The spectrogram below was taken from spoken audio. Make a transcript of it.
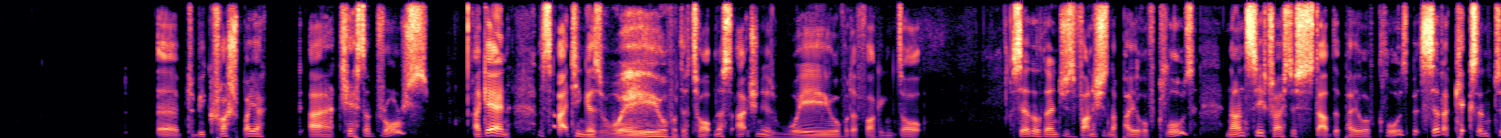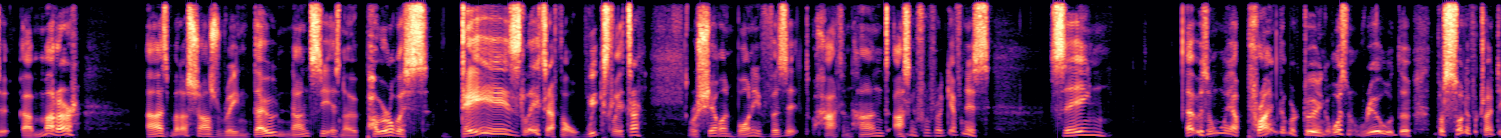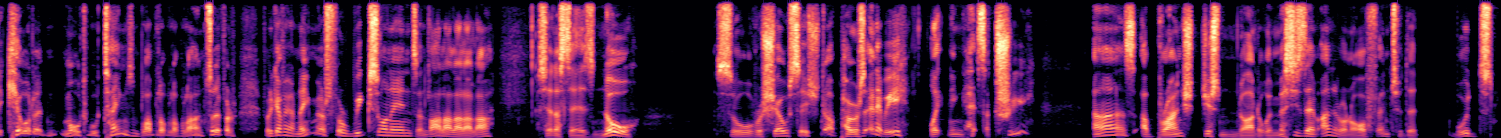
uh, to be crushed by a, a chest of drawers. Again, this acting is way over the top. This action is way over the fucking top. Sarah then just vanishes in a pile of clothes. Nancy tries to stab the pile of clothes, but Sarah kicks into a mirror. As mirror shards rain down, Nancy is now powerless. Days later, if not weeks later, Rochelle and Bonnie visit, hat in hand, asking for forgiveness, saying it was only a prank they were doing. It wasn't real. They were sorry for trying to kill her multiple times and blah blah blah blah. And sorry for, for giving her nightmares for weeks on ends and la la la la la. Sarah says no. So Rochelle says she doesn't have powers anyway. Lightning hits a tree as a branch just narrowly misses them and they run off into the woods.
